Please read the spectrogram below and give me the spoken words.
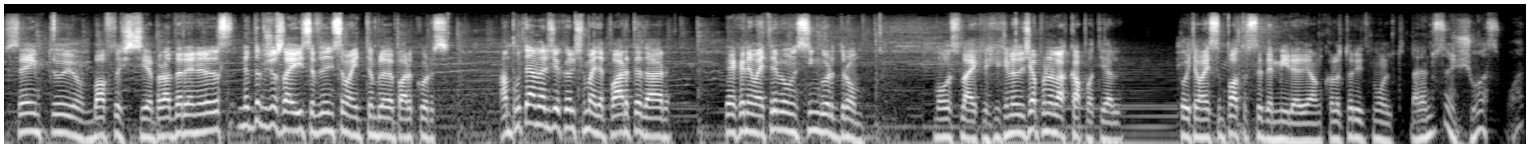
Same to you, baftă și ție, bradere, ne, lăs- ne dăm jos aici să vedem ce se mai întâmplă pe parcurs. Am putea merge cu el și mai departe, dar cred că ne mai trebuie un singur drum. Most likely, cred că ne ducea până la capăt el. Uite, mai sunt 400 de mile, eu am călătorit mult. Dar ne-am dus în jos, what?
